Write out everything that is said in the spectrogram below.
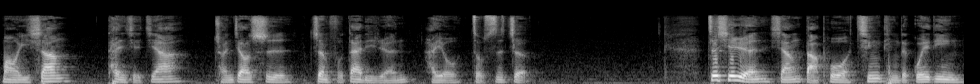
贸易商、探险家、传教士、政府代理人，还有走私者。这些人想打破清廷的规定。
